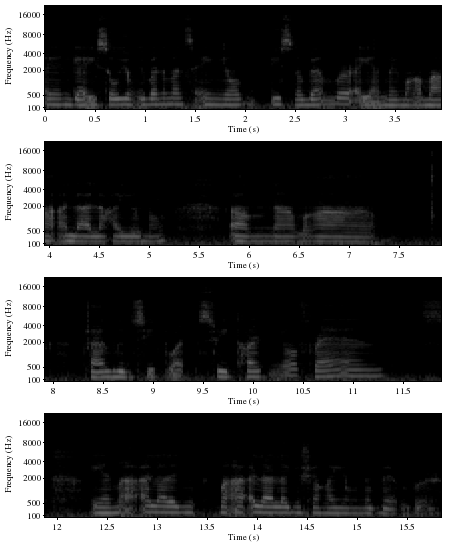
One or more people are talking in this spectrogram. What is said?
ayan guys. So, yung iba naman sa inyo, this November, ayan, may mga maaalala kayo, no? Um, na mga childhood sweetheart, sweetheart nyo, friends. Ayan, maaalala, maaalala nyo siya ngayong November.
